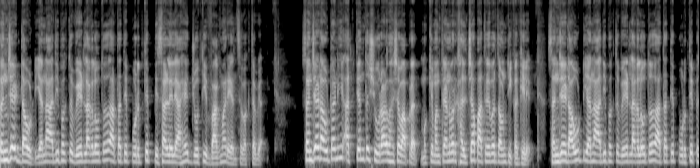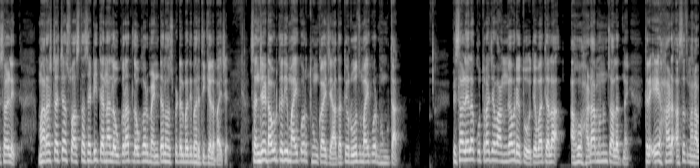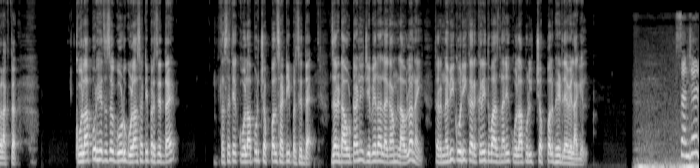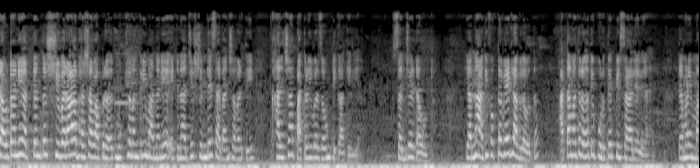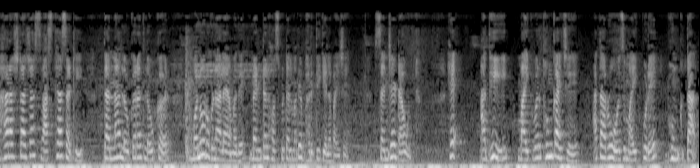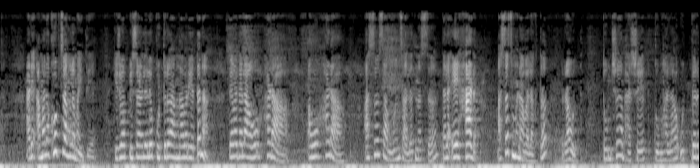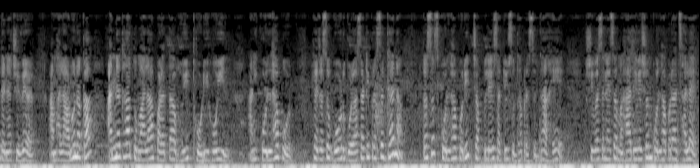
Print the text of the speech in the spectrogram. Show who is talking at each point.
Speaker 1: संजय डाऊट यांना आधी फक्त वेड लागलं होतं आता ते पुरते पिसाळलेले आहेत ज्योती वाघमारे यांचं वक्तव्य. संजय डाऊटांनी अत्यंत शिवराळ भाषा वापरत मुख्यमंत्र्यांवर खालच्या पातळीवर जाऊन टीका केली. संजय डाऊट यांना आधी फक्त वेड लागलं होतं आता ते पुरते पिसळलेत. महाराष्ट्राच्या स्वास्थ्यासाठी त्यांना लवकरात लवकर मेंटल हॉस्पिटलमध्ये भरती केलं पाहिजे. संजय डाऊट कधी माईकवर थुंकायचे आता ते रोज माईकवर भुंकतात. पिसाळलेला कुत्रा जेव्हा अंगावर येतो तेव्हा त्याला अहो हाडा म्हणून चालत नाही. तर ए हाड असंच म्हणावं लागतं. कोल्हापूर हे जसं गोड गुळासाठी प्रसिद्ध आहे तसं ते कोल्हापूर चप्पलसाठी प्रसिद्ध आहे. जर डाऊटाने जिभेला लगाम लावला नाही तर नवी कोरी करकरीत वाजणारी कोल्हापुरी चप्पल भेट द्यावी लागेल.
Speaker 2: संजय डाऊटांनी अत्यंत शिवराळ भाषा वापरत मुख्यमंत्री माननीय एकनाथजी शिंदे साहेबांच्यावरती खालच्या पातळीवर जाऊन टीका केली आहे. संजय डाऊट. यांना आधी फक्त वेळ लागलं होतं आता मात्र ते पुरते पिसाळलेले आहे त्यामुळे महाराष्ट्राच्या स्वास्थ्यासाठी त्यांना लवकरात लवकर मनोरुग्णालयामध्ये मेंटल हॉस्पिटलमध्ये भरती केलं पाहिजे. संजय डाऊट. हे आधी माईकवर थुंकायचे आता रोज माईक पुढे भुंकतात. आणि आम्हाला खूप चांगलं माहिती आहे की जेव्हा पिसाळलेलं कुत्रं अंगावर येतं ना तेव्हा त्याला अहो हाडा अहो हाडा असं सांगून चालत नसतं. त्याला ए हाड असंच म्हणावं लागतं. राऊत तुमच्या भाषेत तुम्हाला उत्तर देण्याची वेळ आम्हाला आणू नका. अन्यथा तुम्हाला पळता भुई थोडी होईल. आणि कोल्हापूर हे जसं गोड गोळासाठी प्रसिद्ध आहे ना तसंच कोल्हापुरी चपलेसाठी सुद्धा प्रसिद्ध आहे. शिवसेनेचं महाधिवेशन कोल्हापुरात झालंय.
